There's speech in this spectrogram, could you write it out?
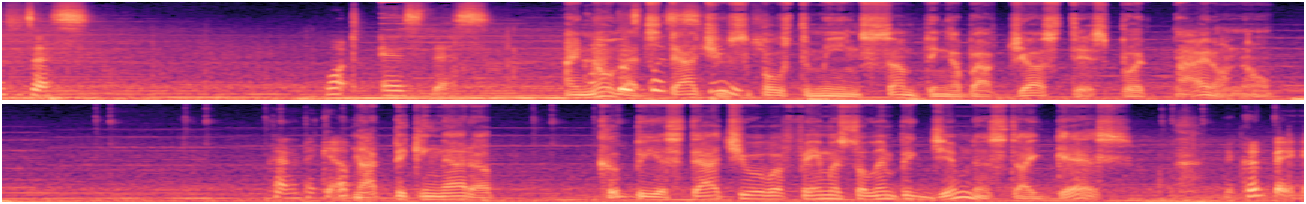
What is this? What is this? I know God, that place is statue's supposed to mean something about justice, but I don't know. Can I pick it up? Not picking that up. Could be a statue of a famous Olympic gymnast, I guess. It could be.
